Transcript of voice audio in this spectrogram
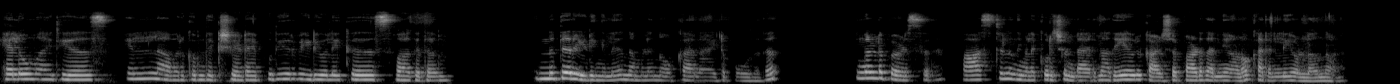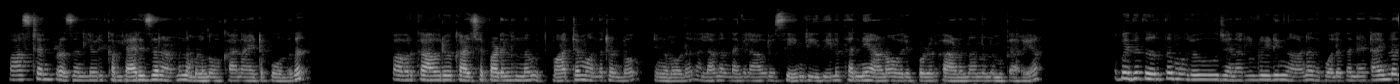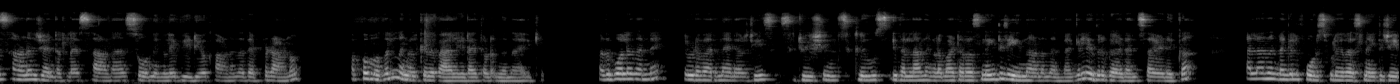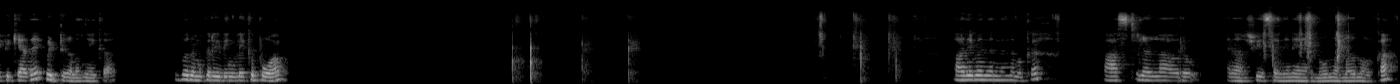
Hello my dears എല്ലാവർക്കും ദക്ഷയുടെ പുതിയൊരു വീഡിയോയിലേക്ക് സ്വാഗതം. ഇന്നത്തെ റീഡിങ്ങിൽ നമ്മൾ നോക്കാനായിട്ട് പോകുന്നത് നിങ്ങളുടെ പേഴ്സൺ പാസ്റ്റിൽ നിങ്ങളെക്കുറിച്ചുണ്ടായിരുന്ന അതേ ഒരു കാഴ്ചപ്പാട് തന്നെയാണോ കറന്റ്ലി ഉള്ളതെന്നാണ്. പാസ്റ്റ് ആൻഡ് പ്രസന്റിലെ ഒരു കമ്പാരിസൺ ആണ് നമ്മൾ നോക്കാനായിട്ട് പോകുന്നത്. അപ്പോൾ അവർക്ക് ആ ഒരു കാഴ്ചപ്പാടിൽ നിന്ന് മാറ്റം വന്നിട്ടുണ്ടോ നിങ്ങളോട്? അല്ലാന്നുണ്ടെങ്കിൽ ആ ഒരു സെയിം രീതിയിൽ തന്നെയാണോ അവരിപ്പോഴും കാണുന്നതെന്ന് നമുക്കറിയാം. അപ്പോൾ ഇത് തീർത്തും ഒരു ജനറൽ റീഡിംഗ് ആണ്. അതുപോലെ തന്നെ ടൈംലെസ് ആണ് ജെൻഡർലെസ് ആണ്. സോ നിങ്ങൾ ഈ വീഡിയോ കാണുന്നത് എപ്പോഴാണോ അപ്പോൾ മുതൽ നിങ്ങൾക്കിത് വാലിഡായി തുടങ്ങുന്നതായിരിക്കും. അതുപോലെ തന്നെ ഇവിടെ വരുന്ന എനർജീസ് സിറ്റുവേഷൻസ് ക്ലൂസ് ഇതെല്ലാം നിങ്ങളുമായിട്ട് റെസനേറ്റ് ചെയ്യുന്നതാണെന്നുണ്ടെങ്കിൽ ഇതൊരു ഗൈഡൻസായി എടുക്കുക. അല്ലാന്നുണ്ടെങ്കിൽ ഫോഴ്സ്ഫുള്ളി റെസനേറ്റ് ചെയ്യിപ്പിക്കാതെ വിട്ട് കളഞ്ഞേക്കുക അപ്പോൾ നമുക്ക് റീഡിംഗിലേക്ക് പോവാം. ആദ്യമേ തന്നെ നമുക്ക് പാസ്റ്റിലുള്ള ഒരു എനർജീസ് എങ്ങനെയായിരുന്നു എന്നുള്ളത് നോക്കാം.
